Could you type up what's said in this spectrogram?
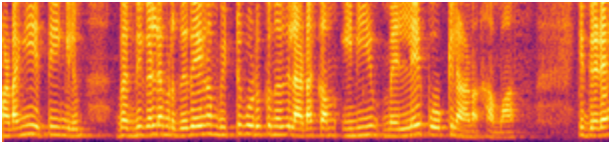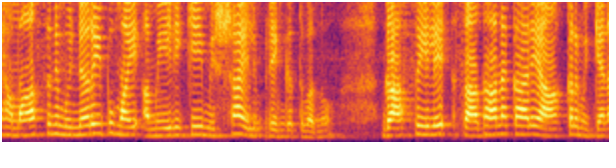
മടങ്ങിയെത്തിയെങ്കിലും ബന്ദികളുടെ മൃതദേഹം വിട്ടുകൊടുക്കുന്നതിലടക്കം ഇനിയും മെല്ലെ പോക്കിലാണ് ഹമാസ്. ഇതിനിടെ ഹമാസിന് മുന്നറിയിപ്പുമായി അമേരിക്കയും ഇസ്രായേലും രംഗത്ത് വന്നു. ഗാസയിലെ സാധാരണക്കാരെ ആക്രമിക്കാൻ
